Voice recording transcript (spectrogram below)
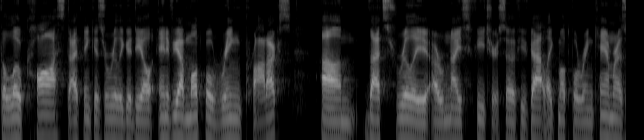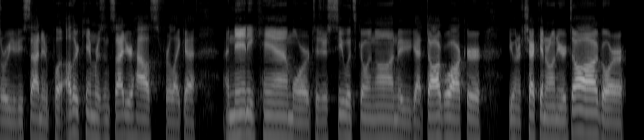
the low cost, I think, is a really good deal. And if you have multiple Ring products, um, that's really a nice feature. So if you've got like multiple Ring cameras, or you're deciding to put other cameras inside your house for like a, a nanny cam or to just see what's going on, maybe you've got dog walker, you want to check in on your dog, or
